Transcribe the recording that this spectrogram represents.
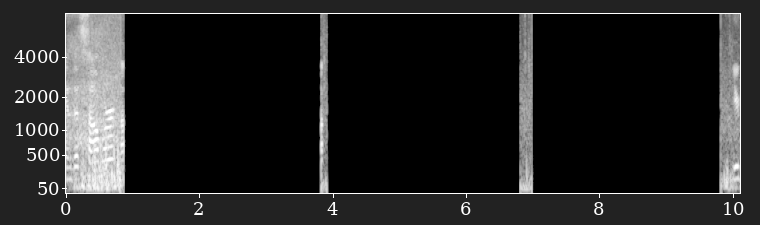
in the summer, you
